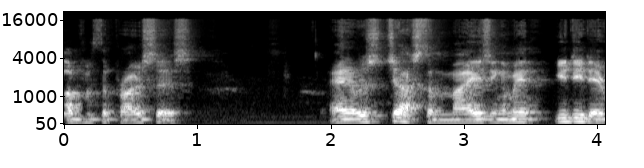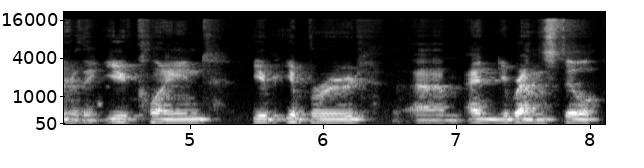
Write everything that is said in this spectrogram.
love with the process and it was just amazing i mean you did everything you cleaned you, you brewed um, and you ran the still.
